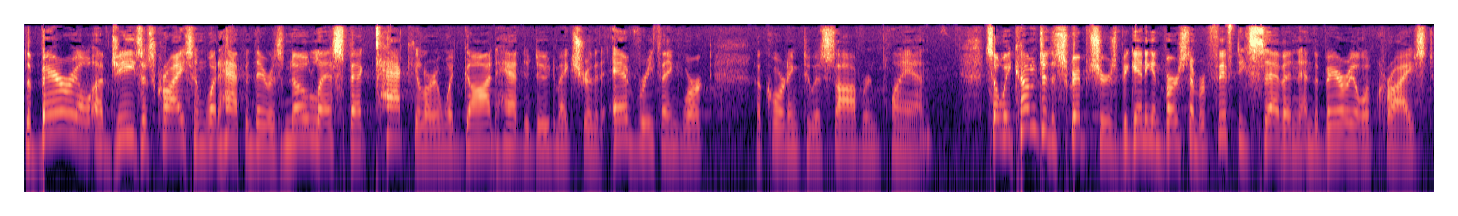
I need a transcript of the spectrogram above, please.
the burial of Jesus Christ and what happened there is no less spectacular in what God had to do to make sure that everything worked according to his sovereign plan. So we come to the scriptures beginning in verse number 57 and the burial of Christ.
